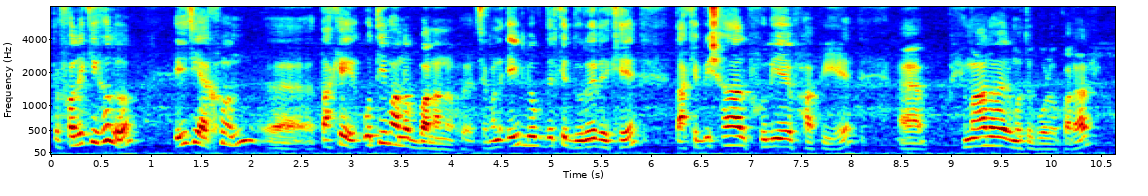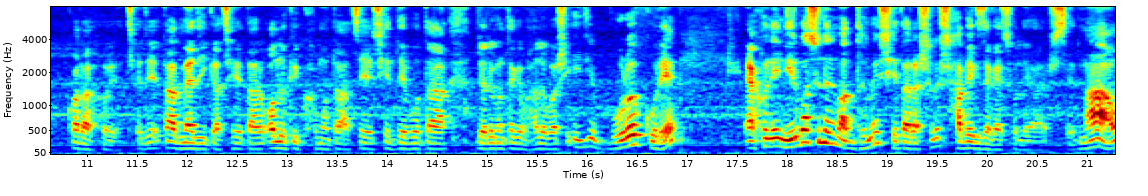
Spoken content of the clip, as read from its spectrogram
তো ফলে কি হলো? এই যে এখন তাকে অতিমানব বানানো হয়েছে মানে এই লোকদেরকে দূরে রেখে তাকে বিশাল ফুলিয়ে ফাঁপিয়ে হিমালয়ের মতো বড় করার, করা হয়েছে, যে তার ম্যাজিক আছে, তার অলৌকিক ক্ষমতা আছে, সে দেবতা, জনগণ তাকে ভালোবাসে। এই যে বড় করে এখন এই নির্বাচনের মাধ্যমে সে তার আসলে সাবেক জায়গায় চলে আসছে। Now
